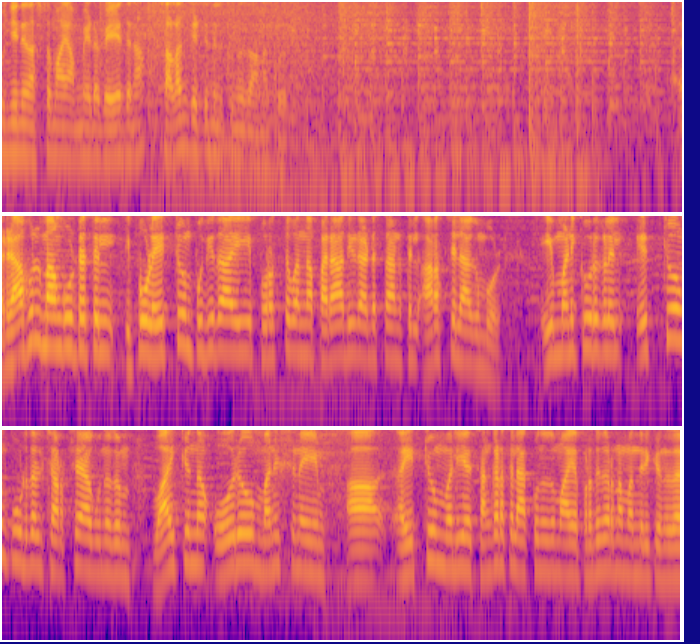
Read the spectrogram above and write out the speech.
കുഞ്ഞിന് നഷ്ടമായ അമ്മയുടെ വേദന തളം കെട്ടി നിൽക്കുന്നതാണ് കുറിപ്പ്. രാഹുൽ മാങ്കൂട്ടത്തിൽ ഇപ്പോൾ ഏറ്റവും പുതിയതായി പുറത്തു വന്ന പരാതിയുടെ അടിസ്ഥാനത്തിൽ അറസ്റ്റിലാകുമ്പോൾ ഈ മണിക്കൂറുകളിൽ ഏറ്റവും കൂടുതൽ ചർച്ചയാകുന്നതും വായിക്കുന്ന ഓരോ മനുഷ്യനെയും ഏറ്റവും വലിയ സങ്കടത്തിലാക്കുന്നതുമായ പ്രതികരണം വന്നിരിക്കുന്നത്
